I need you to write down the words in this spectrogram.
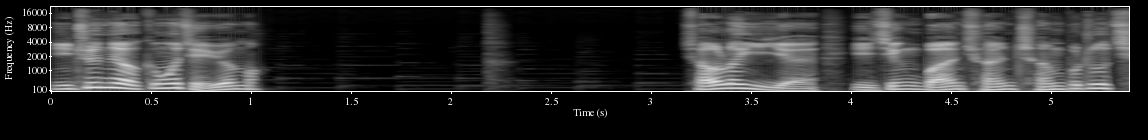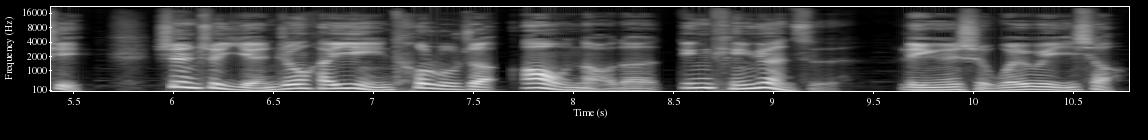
你真的要跟我解约吗？瞧了一眼已经完全沉不住气，甚至眼中还隐隐透露着懊恼的丁田院子，林恩是微微一笑。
